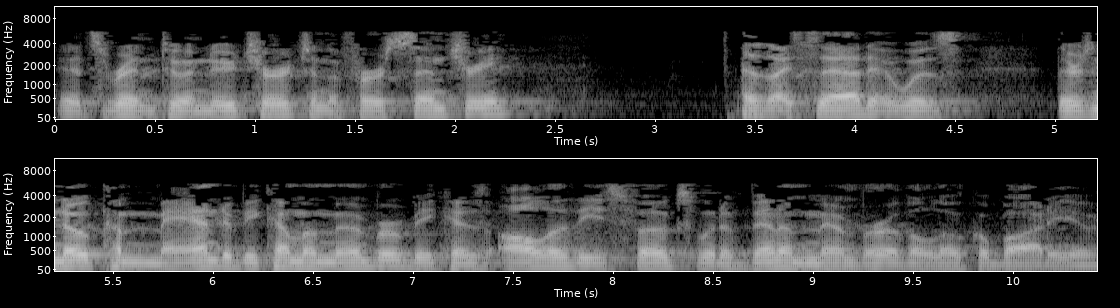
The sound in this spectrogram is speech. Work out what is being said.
It's written to a new church in the first century. As I said, it was there's no command to become a member because all of these folks would have been a member of a local body of,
